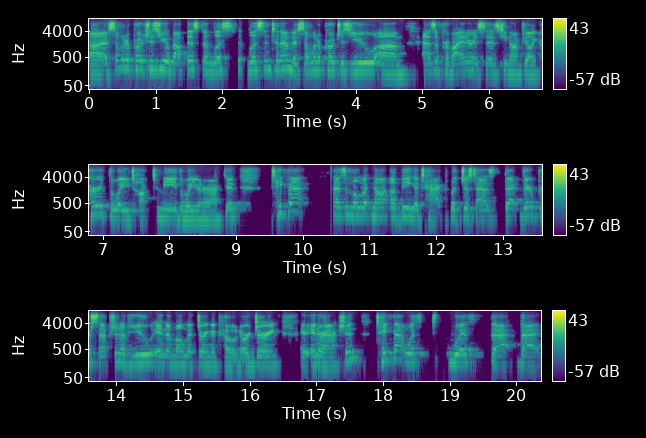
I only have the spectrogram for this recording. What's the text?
uh, if someone approaches you about this, then listen, listen to them. If someone approaches you um, as a provider and says, you know, I'm feeling hurt, the way you talked to me, the way you interacted, take that as a moment not of being attacked, but just as that their perception of you in a moment during a code or during an interaction. Take that with with that that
